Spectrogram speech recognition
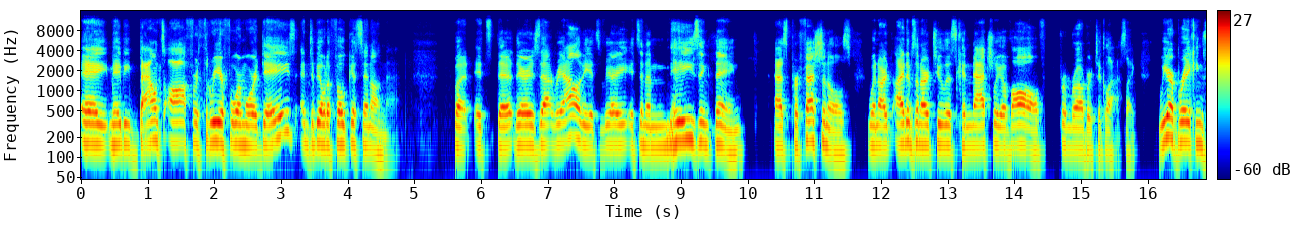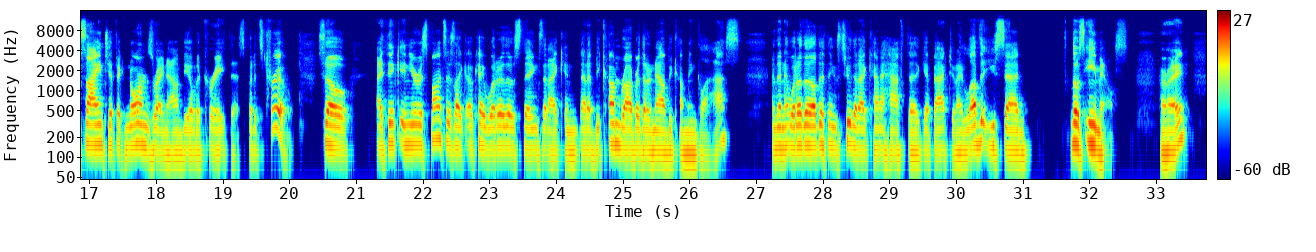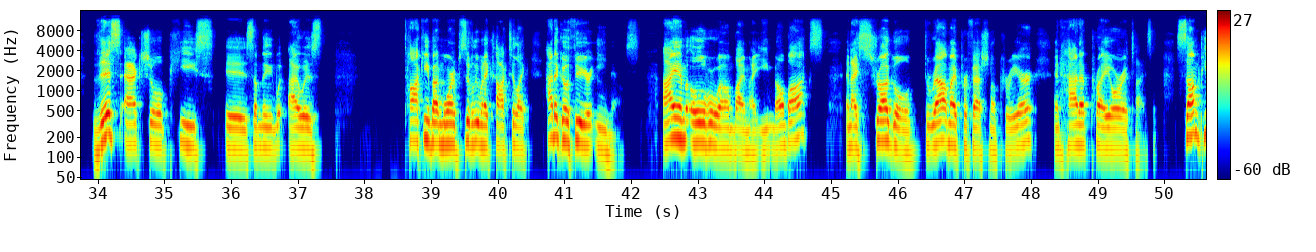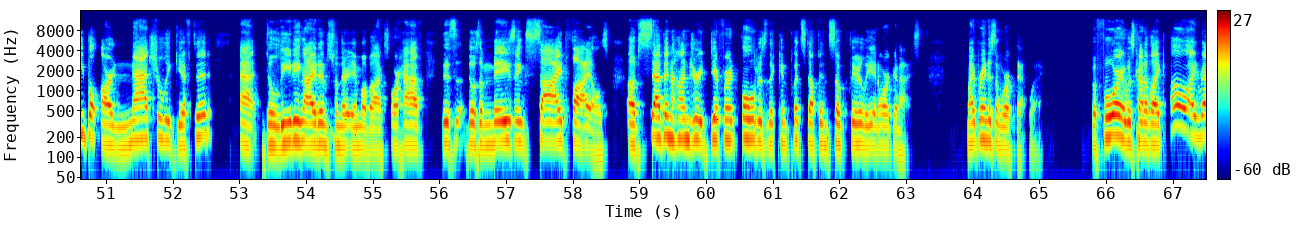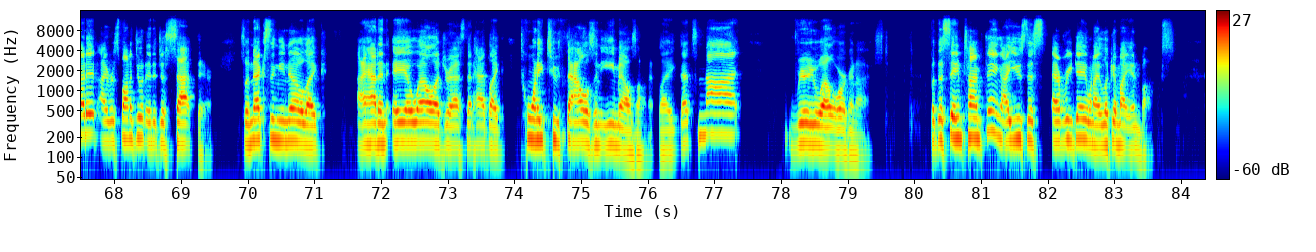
a maybe bounce off for three or four more days and to be able to focus in on that but it's there there is that reality. It's very it's an amazing thing as professionals when our items on our two list can naturally evolve from rubber to glass. Like we are breaking scientific norms right now and be able to create this but it's true. So i think in your response is like okay what are those things that i can that have become rubber that are now becoming glass? And then what are the other things too that i kind of have to get back to? And i love that you said those emails all right this actual piece is something I was talking about more specifically when I talked to like how to go through your emails. I am overwhelmed by my email box and I struggled throughout my professional career and how to prioritize it. Some people are naturally gifted at deleting items from their email box or have this those amazing side files of 700 different folders that can put stuff in so clearly and organized. My brain doesn't work that way. Before it was kind of like, oh, I read it, I responded to it, and it just sat there. So next thing you know, like I had an AOL address that had like 22,000 emails on it. Like that's not very well organized. But the same time thing, I use this every day when I look at my inbox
